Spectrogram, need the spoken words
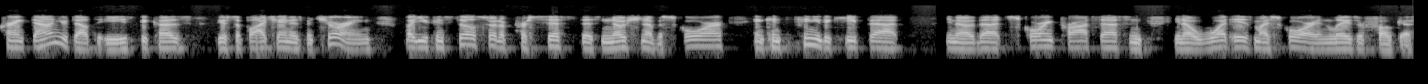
crank down your delta E's because your supply chain is maturing, but you can still sort of persist this notion of a score and continue to keep that you know, that scoring process and, you know, what is my score in laser focus.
